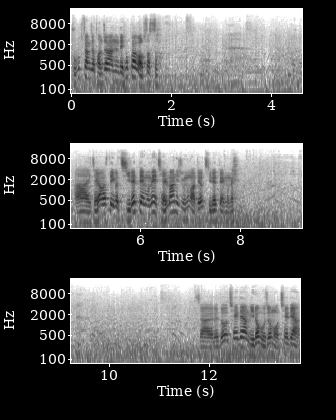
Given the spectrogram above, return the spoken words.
구급상자 던져놨는데 효과가 없었어. 아 제가 봤을 때 이거 지뢰 때문에 제일 많이 죽는 것 같아요 지뢰 때문에. 자 그래도 최대한 밀어보죠 뭐 최대한.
